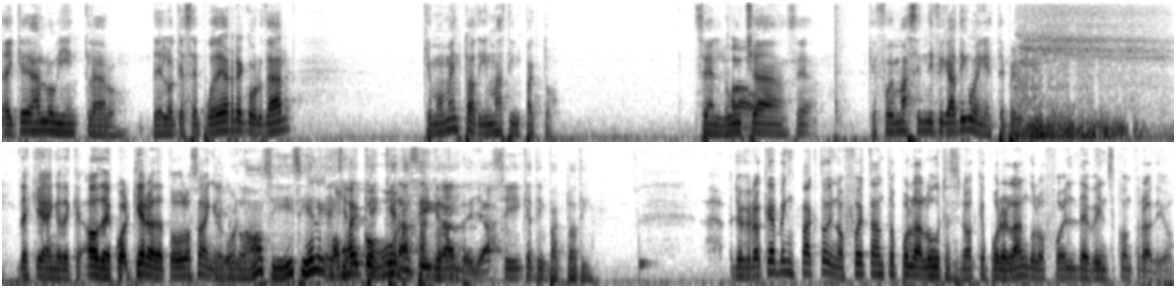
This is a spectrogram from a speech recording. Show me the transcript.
hay que dejarlo bien claro, de lo que se puede recordar, ¿qué momento a ti más te impactó? Sea en lucha, sea, que fue más significativo en este periodo. ¿De qué año? ¿De qué? Oh, de cualquiera, de todos los años. No, sí, sí. el- Vamos ¿qué- a ir con te una así grande ya. Sí, que te impactó a ti. Yo creo que me impactó y no fue tanto por la lucha, sino que por el ángulo fue el de Vince contra Dios.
